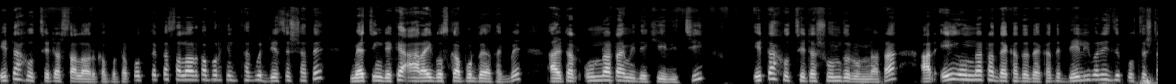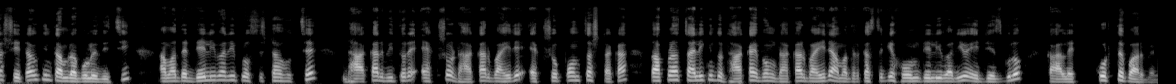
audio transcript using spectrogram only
এটা হচ্ছে এটার সালোয়ার কাপড়টা। প্রত্যেকটা সালোয়ার কাপড় কিন্তু থাকবে ড্রেসের সাথে ম্যাচিং রেখে আড়াই গোজ কাপড় দেওয়া থাকবে। আর এটার উন্নাটা আমি দেখিয়ে দিচ্ছি। এটা হচ্ছে এটা সুন্দর উন্নাটা। আর এই উন্নাটা দেখাতে দেখাতে ডেলিভারি যে প্রসেসটা সেটাও কিন্তু আমরা বলে দিচ্ছি। আমাদের ডেলিভারি প্রসেসটা হচ্ছে ঢাকার ভিতরে একশো, ঢাকার বাইরে একশো পঞ্চাশ টাকা। তো আপনারা চাইলে কিন্তু ঢাকা এবং ঢাকার বাইরে আমাদের কাছ থেকে হোম ডেলিভারিও এই ড্রেসগুলো কালেক্ট করতে পারবেন।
